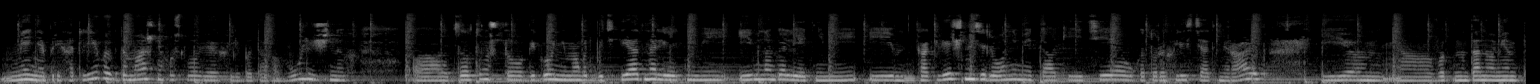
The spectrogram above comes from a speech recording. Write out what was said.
менее прихотливы в домашних условиях, либо там, в уличных дело в том, что бегонии могут быть и однолетними, и многолетними, и как вечно зелеными, так и те, у которых листья отмирают. И а, вот на данный момент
